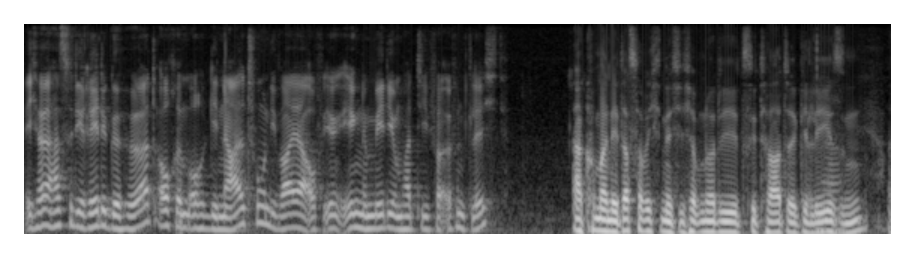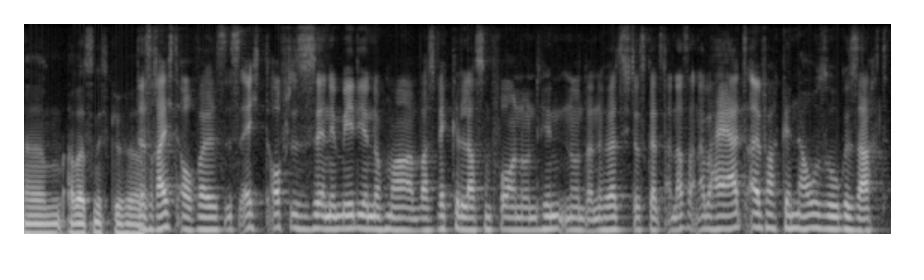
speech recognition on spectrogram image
Ich, hast du die Rede gehört, auch im Originalton? Die war ja auf irgendeinem Medium, hat die veröffentlicht. Ah, guck mal, nee, das habe ich nicht. Ich habe nur die Zitate gelesen, ja. ähm, aber es nicht gehört. Das reicht auch, weil es ist echt, oft ist es ja in den Medien nochmal was weggelassen vorne und hinten und dann hört sich das ganz anders an. Aber er hat es einfach genau so gesagt.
